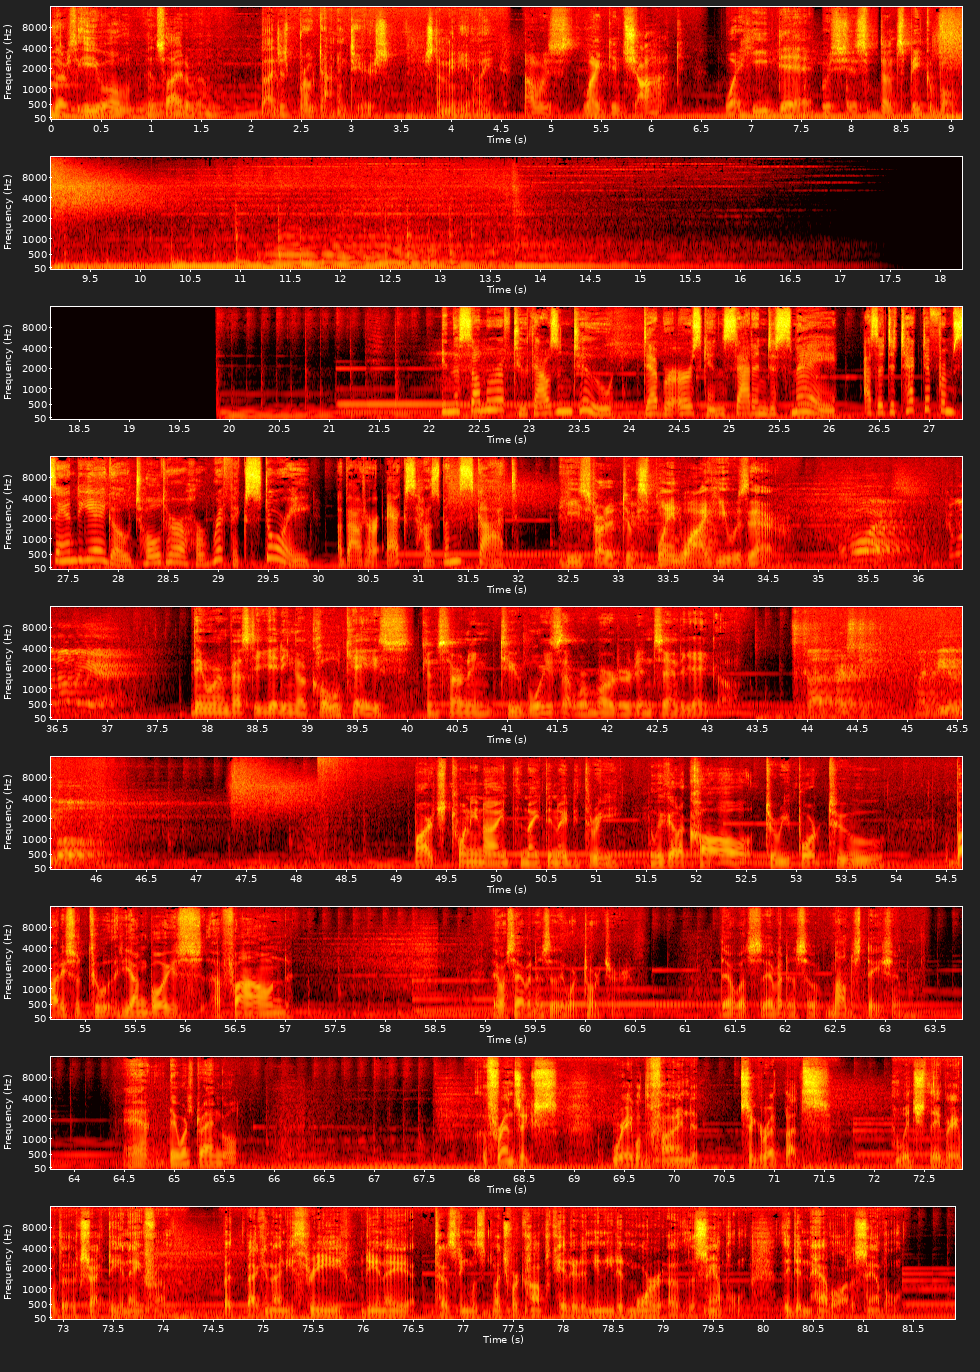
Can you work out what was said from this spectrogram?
There's evil inside of him. I just broke down in tears, just immediately. I was like in shock. What he did was just unspeakable. The summer of 2002, Deborah Erskine sat in dismay as a detective from San Diego told her a horrific story about her ex husband, Scott. He started to explain why he was there. Hey, boys, come on over here. They were investigating a cold case concerning two boys that were murdered in San Diego. Scott Erskine might be involved. March 29th, 1993, we got a call to report to bodies of two young boys uh, found. There was evidence that they were tortured. There was evidence of molestation. And they were strangled. Forensics were able to find cigarette butts, which they were able to extract DNA from. But back in 93, DNA testing was much more complicated and you needed more of the sample. They didn't have a lot of sample,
